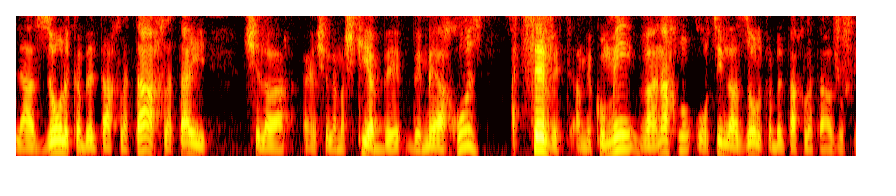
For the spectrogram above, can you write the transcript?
לעזור לקבל את ההחלטה, ההחלטה היא של, המשקיע ב-100%, הצוות המקומי ואנחנו רוצים לעזור לקבל את ההחלטה הזאת.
